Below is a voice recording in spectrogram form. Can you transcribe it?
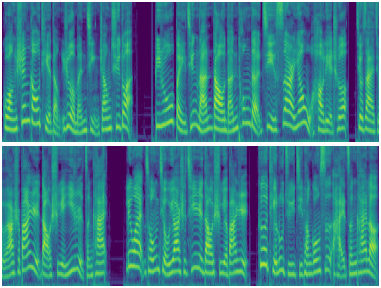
广深高铁等热门紧张区段，比如北京南到南通的 G 四二幺五号列车，就在九月二十八日到十月一日增开。另外，从九月二十七日到十月八日，各铁路局集团公司还增开了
